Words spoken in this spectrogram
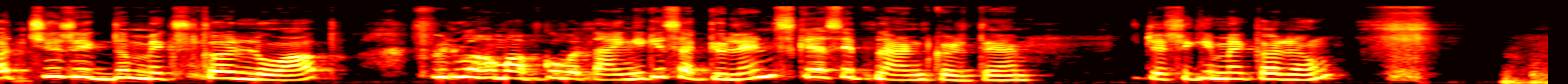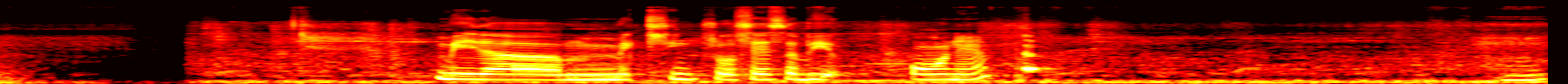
अच्छे से एकदम मिक्स कर लो आप। फिर हम आपको बताएँगे कि सक्यूलेंट्स कैसे प्लांट करते हैं। जैसे कि मैं कर रहा हूँ। मेरा मिक्सिंग प्रोसेस अभी ऑन है। हम्म।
